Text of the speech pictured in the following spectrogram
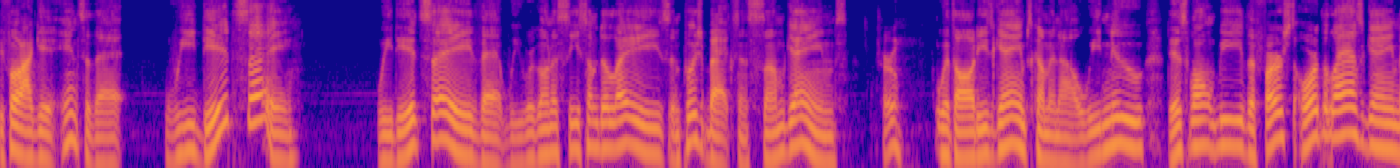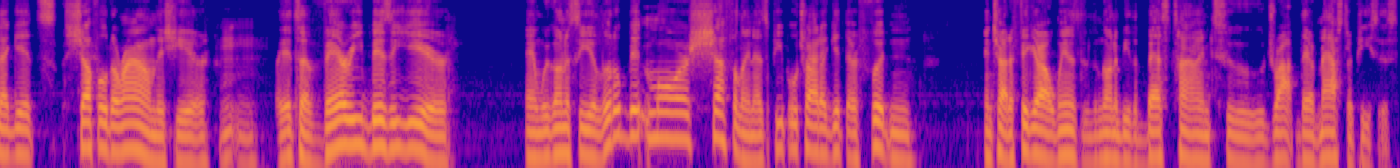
before I get into that, we did say, we did say that we were going to see some delays and pushbacks in some games True. With all these games coming out. We knew this won't be the first or the last game that gets shuffled around this year. Mm-mm. It's a very busy year, and we're going to see a little bit more shuffling as people try to get their footing and try to figure out when's going to be the best time to drop their masterpieces.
